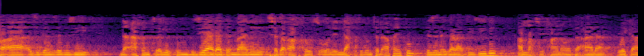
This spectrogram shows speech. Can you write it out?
ከዓ እዚ ገንዘብ እዚ ንዓኹም ፀሊኩም ብዝያዳ ድማ ሰደቃ ክተውፅኡ ልና ክትብ እተ ኮይንኩም እዚ ነገራት እዚ ኢሉ ኣላ ስብሓን ወተላ ወይ ከዓ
